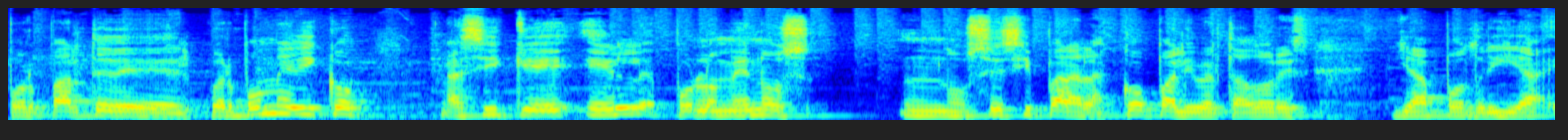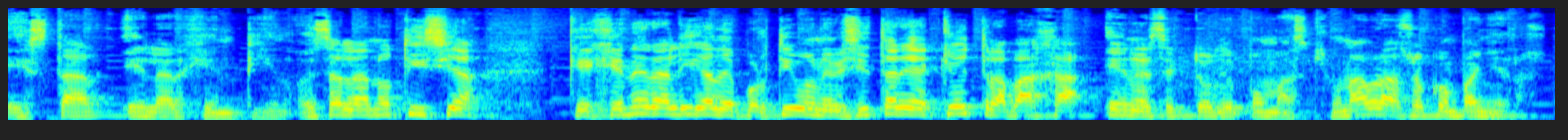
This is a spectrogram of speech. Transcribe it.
por parte del cuerpo médico. Así que él, por lo menos, no sé si para la Copa Libertadores ya podría estar el argentino. Esa es la noticia que genera Liga Deportiva Universitaria que hoy trabaja en el sector de Pomasqui. Un abrazo compañeros.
